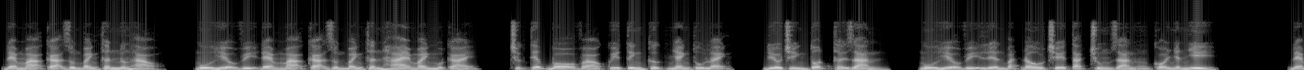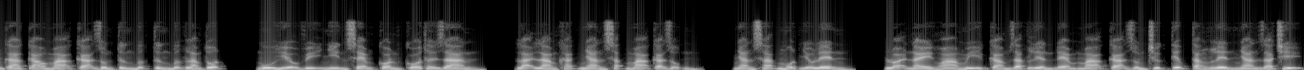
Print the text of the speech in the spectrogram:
Đem mạ cạ dồn bánh thân nướng hảo, ngu hiểu vị đem mạ cạ dồn bánh thân hai mảnh một cái, trực tiếp bỏ vào quy tinh cực nhanh tủ lạnh, điều chỉnh tốt thời gian, ngu hiểu vị liền bắt đầu chế tác trung gian có nhân nhi. Đem ca cao mạ cạ dồn từng bước từng bước làm tốt, ngu hiểu vị nhìn xem còn có thời gian, lại làm khác nhan sắc mạ cạ rộng, nhan sắc một nhiều lên, loại này hoa mỹ cảm giác liền đem mạ cả dồn trực tiếp tăng lên nhan giá trị.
